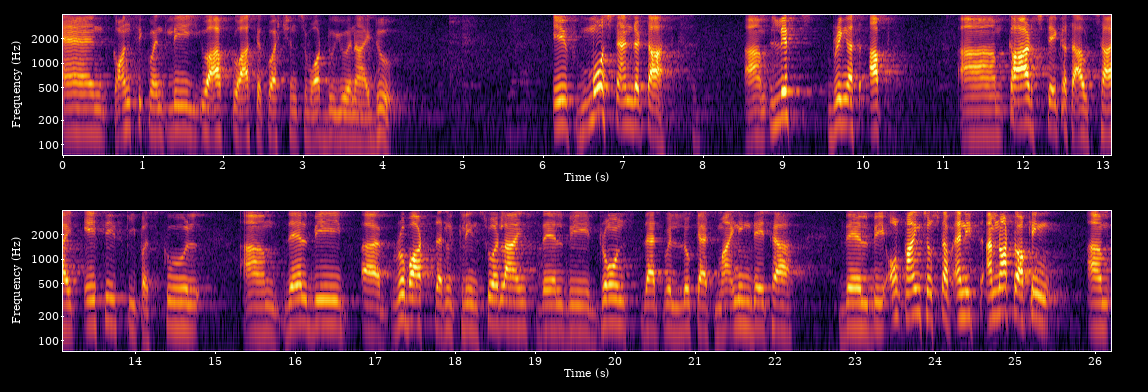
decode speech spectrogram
and consequently you have to ask a question so what do you and I do? If most standard tasks, um, lifts bring us up, um, cars take us outside, ACs keep us cool, um, there'll be uh, robots that will clean sewer lines, there'll be drones that will look at mining data, there'll be all kinds of stuff. And it's, I'm not talking um,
